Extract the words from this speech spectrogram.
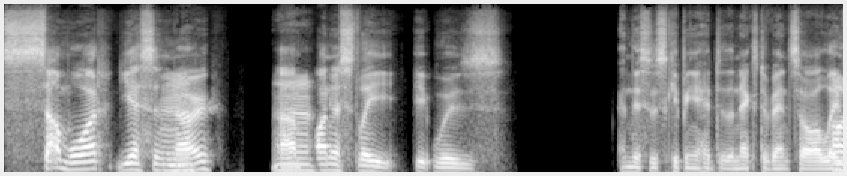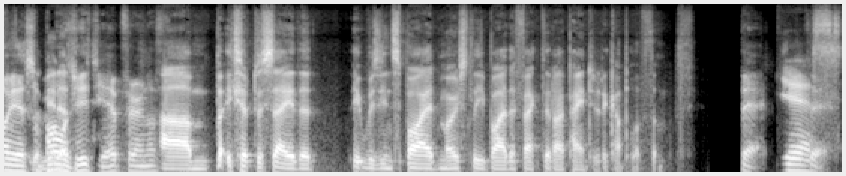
somewhat, yes and Yeah. no. Um, Yeah. honestly, it was, and this is skipping ahead to the next event, so I'll leave. oh yes, for a minute. apologies. Yep, fair enough. Um, but except to say that it was inspired mostly by the fact that I painted a couple of them. Fair. Yes.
